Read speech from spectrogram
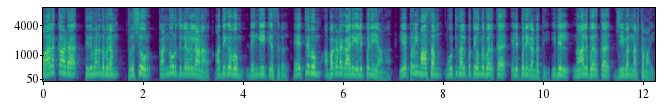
പാലക്കാട് തിരുവനന്തപുരം തൃശൂർ കണ്ണൂർ ജില്ലകളിലാണ് അധികവും ഡെങ്കി കേസുകൾ. ഏറ്റവും അപകടകാരി എലിപ്പനിയാണ്. ഏപ്രിൽ മാസം നൂറ്റി നാൽപ്പത്തി ഒന്ന് പേർക്ക് എലിപ്പനി കണ്ടെത്തി. ഇതിൽ നാല് പേർക്ക് ജീവൻ നഷ്ടമായി.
